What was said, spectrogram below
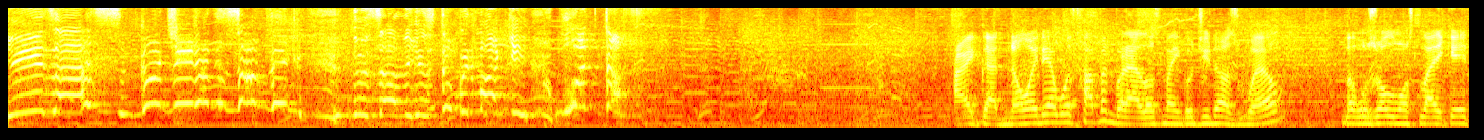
Jesus! Gogeta, do something! Do something, you stupid monkey! What the I got no idea what happened, but I lost my Gogeta as well. That was almost like a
